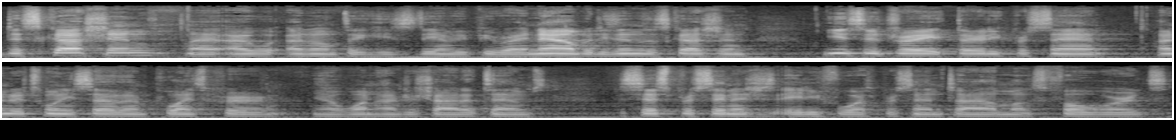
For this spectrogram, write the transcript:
discussion. I, I, I, don't think he's the MVP right now, but he's in the discussion. Usage rate 30%, 127 points per you know 100 shot attempts. Assist percentage is 84th percentile amongst forwards.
